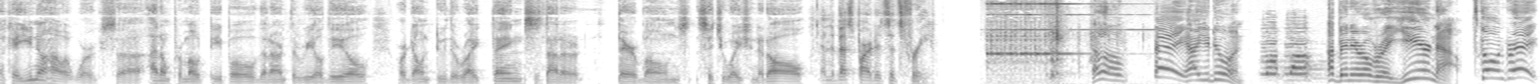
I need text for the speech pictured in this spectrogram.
Okay, you know how it works. Uh, I don't promote people that aren't the real deal or don't do the right thing. This is not a bare bones situation at all. And the best part is it's free. Hello. Hey, how you doing? I've been here over a year now. It's going great.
